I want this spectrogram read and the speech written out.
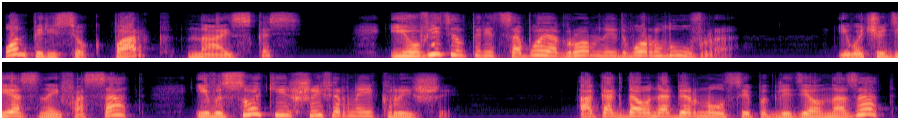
Он пересек парк наискось и увидел перед собой огромный двор Лувра, его чудесный фасад и высокие шиферные крыши. А когда он обернулся и поглядел назад,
